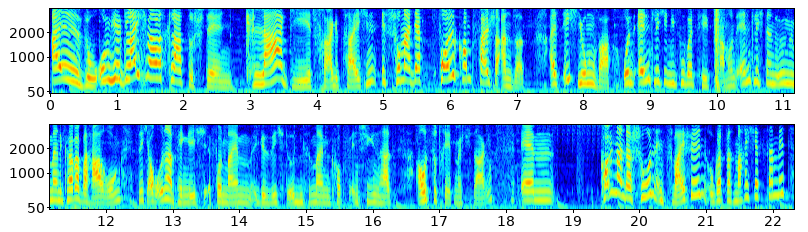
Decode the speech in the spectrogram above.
Also, um hier gleich mal was klarzustellen. Klar geht, Fragezeichen, ist schon mal der vollkommen falsche Ansatz. Als ich jung war und endlich in die Pubertät kam und endlich dann irgendwie meine Körperbehaarung sich auch unabhängig von meinem Gesicht und meinem Kopf entschieden hat, auszutreten, möchte ich sagen, ähm, kommt man da schon in Zweifeln, oh Gott, was mache ich jetzt damit?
